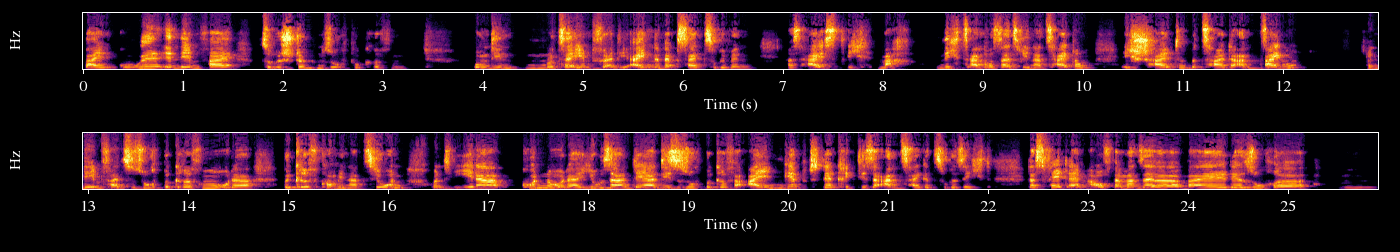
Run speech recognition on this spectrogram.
bei Google in dem Fall zu bestimmten Suchbegriffen, um die Nutzer eben für die eigene Website zu gewinnen. Das heißt, ich mache nichts anderes als wie in der Zeitung. Ich schalte bezahlte Anzeigen in dem Fall zu Suchbegriffen oder Begriffkombinationen. Und jeder Kunde oder User, der diese Suchbegriffe eingibt, der kriegt diese Anzeige zu Gesicht. Das fällt einem auf, wenn man selber bei der Suche hm,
